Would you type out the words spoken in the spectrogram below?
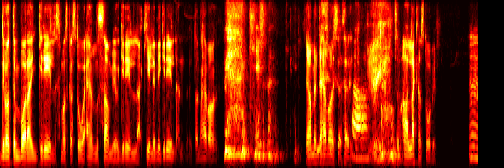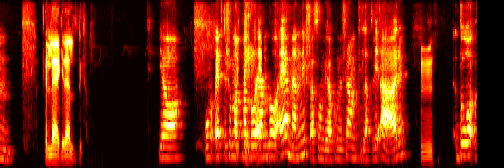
det var inte bara en grill som man ska stå ensam med och grilla, killen med grillen. Utan det här var, Killen. Ja men det här var så här, Ja. som alla kan stå vid. Mm. En lägereld. Liksom. ja, och eftersom att man då ändå är människa som vi har kommit fram till att vi är, Mm. då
